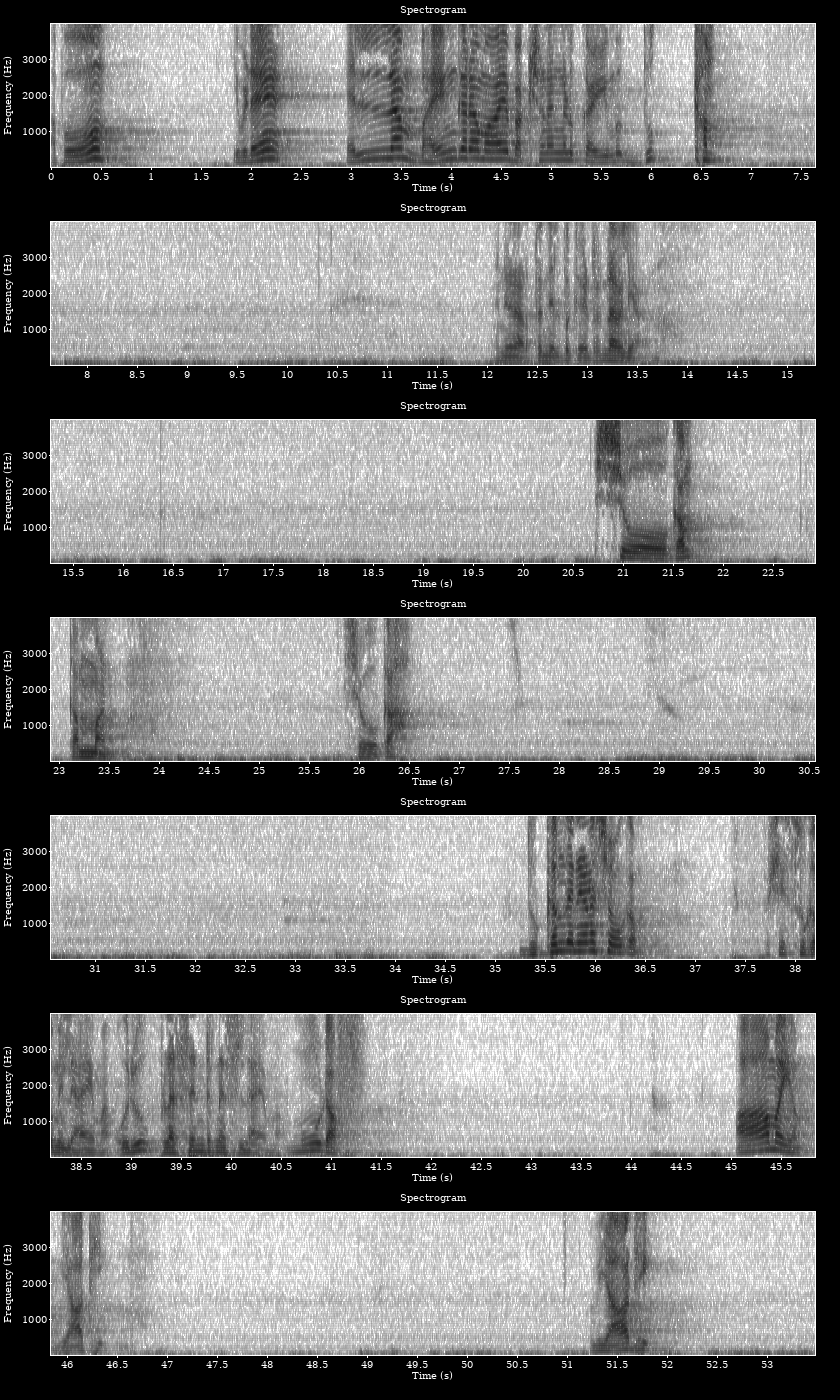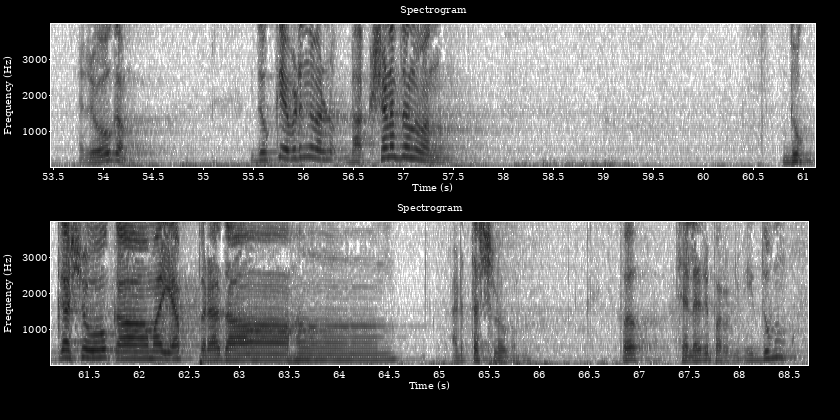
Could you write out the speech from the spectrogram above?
അപ്പോ ഇവിടെ എല്ലാം ഭയങ്കരമായ ഭക്ഷണങ്ങൾ കഴിയുമ്പോൾ ദുഃഖം. അതിനൊരു അർത്ഥം ചിലപ്പോ കേട്ടിട്ടുണ്ടാവില്ല. ശോകം കമ്മാണ്. ശോക. ദുഃഖം തന്നെയാണ് ശോകം. പക്ഷെ സുഖമില്ലായ്മ ഒരു പ്ലസന്റ്നെസ് ഇല്ലായ്മ മൂഡ് ഓഫ് ആമയം വ്യാധി. വ്യാധി. രോഗം. ഇതൊക്കെ എവിടുന്ന് വരണു ഭക്ഷണത്തിൽ നിന്ന് വന്നു. ദുഃഖശോകാമയപ്രദാഹം. അടുത്ത ശ്ലോകം. ഇപ്പൊ ചിലര് പറഞ്ഞു ഇതും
